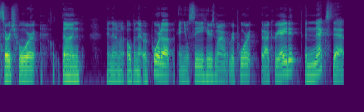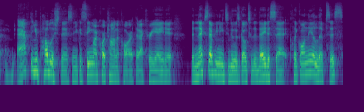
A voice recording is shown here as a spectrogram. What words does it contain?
search for it, click done, and then I'm gonna open that report up and you'll see here's my report that I created. The next step, after you publish this and you can see my Cortana card that I created, the next step you need to do is go to the data set, click on the ellipsis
